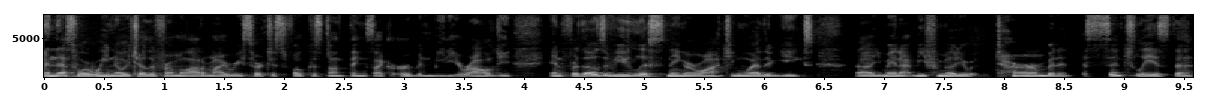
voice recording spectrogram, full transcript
And that's where we know each other from. A lot of my research is focused on things like urban meteorology. And for those of you listening or watching Weather Geeks, uh, you may not be familiar with the term, but it essentially is the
